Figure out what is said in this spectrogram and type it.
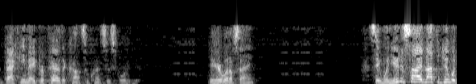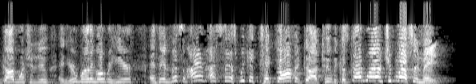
In fact, He may prepare the consequences for you. You hear what I'm saying? See, when you decide not to do what God wants you to do, and you're running over here, and then listen, I, I say this, we get ticked off at God too, because God, why aren't you blessing me?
